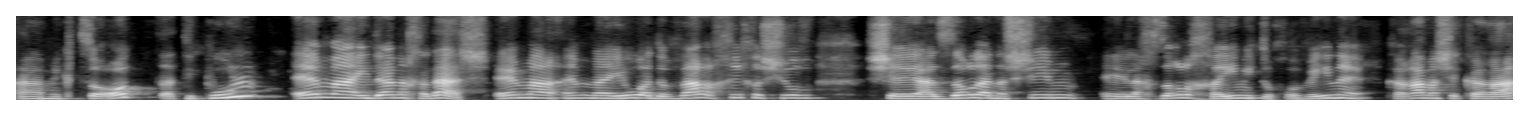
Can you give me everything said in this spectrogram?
המקצועות, הטיפול, הם העידן החדש, הם, הם היו הדבר הכי חשוב שיעזור לאנשים אה, לחזור לחיים מתוכו, והנה קרה מה שקרה,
